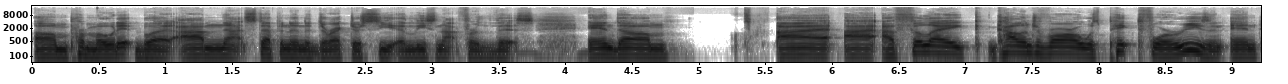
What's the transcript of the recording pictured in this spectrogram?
um, promote it, but I'm not stepping in the director's seat, at least not for this. And, um, I, I I feel like Colin Trevorrow was picked for a reason. And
